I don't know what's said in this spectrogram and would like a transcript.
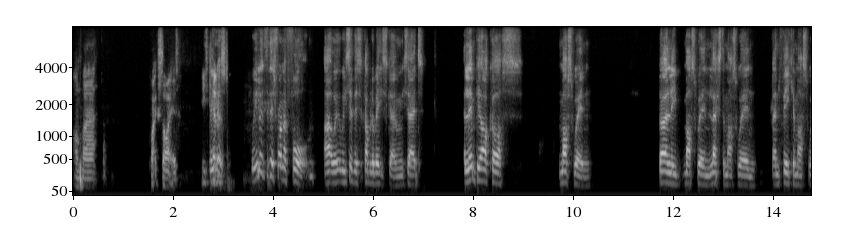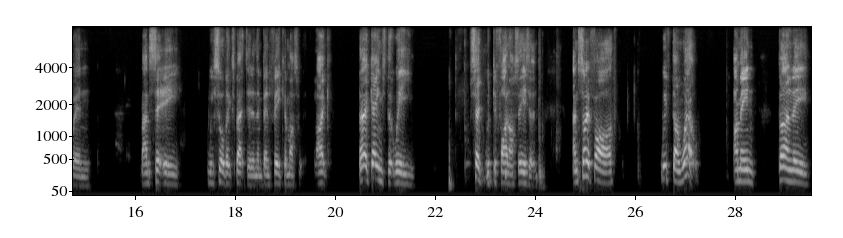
I'm uh, quite excited. He's chemistry. We looked at this run of form. Uh, we, we said this a couple of weeks ago, and we said Olympiacos must win, Burnley must win, Leicester must win, Benfica must win, Man City we sort of expected, and then Benfica must like they're games that we said would define our season, and so far we've done well. I mean, Burnley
